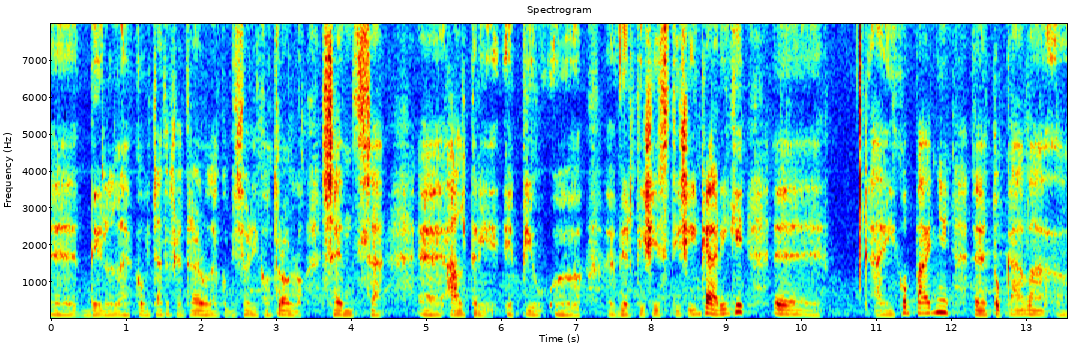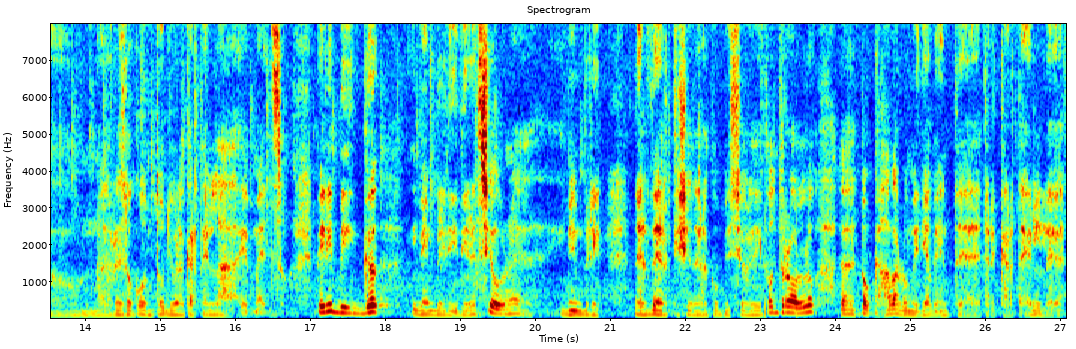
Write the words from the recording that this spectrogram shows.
eh, del Comitato Centrale o della Commissione di Controllo senza eh, altri e più eh, verticistici incarichi, eh, ai compagni eh, toccava un resoconto di una cartella e mezzo. Per i big, i membri di direzione, i membri del vertice della commissione di controllo eh, toccavano mediamente tre cartelle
